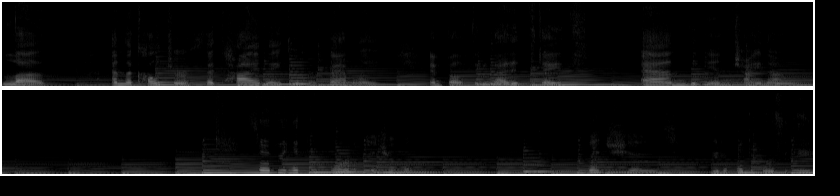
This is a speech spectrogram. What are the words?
love, and the culture that Tai made to her family in both the United States and in China. So if you're looking for a picture book that shows beautiful diversity,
